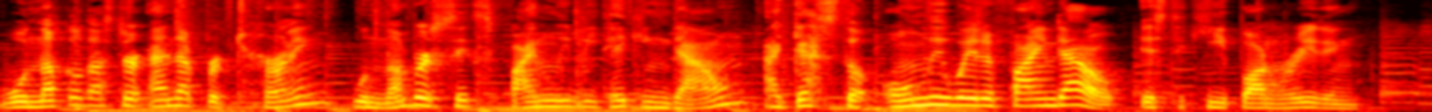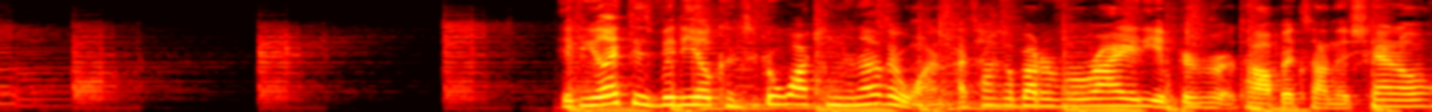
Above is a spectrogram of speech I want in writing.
Will Knuckle Duster end up returning? Will number 6 finally be taken down? I guess the only way to find out is to keep on reading. If you like this video, consider watching another one. I talk about a variety of different topics on this channel,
